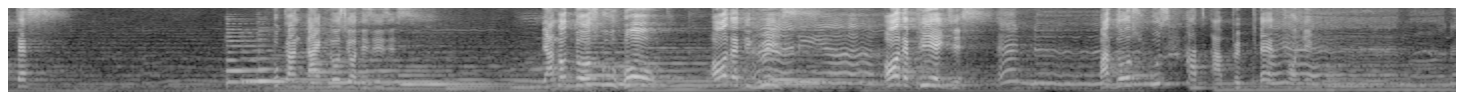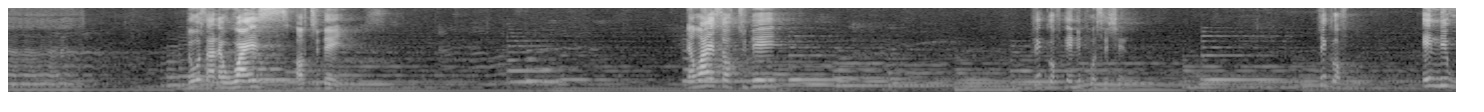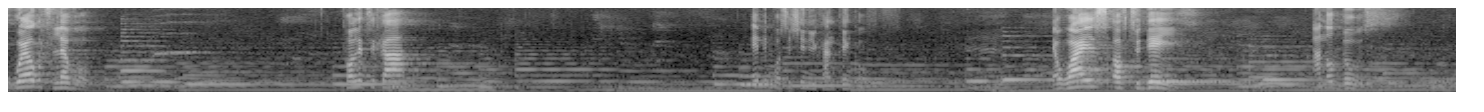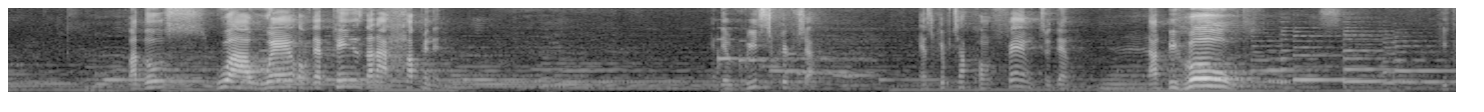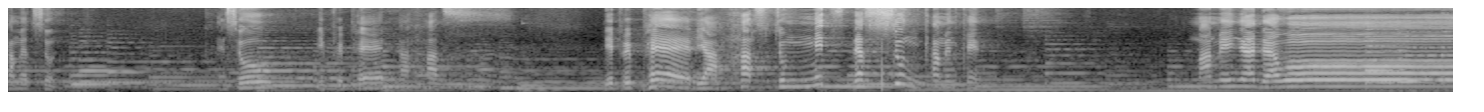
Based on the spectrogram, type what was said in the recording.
doctors who can diagnose your diseases. They are not those who hold all the degrees, all the PhDs, but those whose hearts are prepared for Him. Those are the wise of today. The wise of today, think of any position. Think of any wealth level, political, any position you can think of. The wise of today are not those, but those who are aware of the things that are happening. And they read scripture, and scripture confirmed to them that behold, he cometh soon. And so they prepared their hearts. They prepared their hearts to meet the soon coming king. Maminya dewo.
